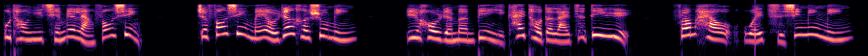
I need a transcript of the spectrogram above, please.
不同于前面两封信，这封信没有任何署名，日后人们便以开头的来自地狱 （From Hell） 为此信命名。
